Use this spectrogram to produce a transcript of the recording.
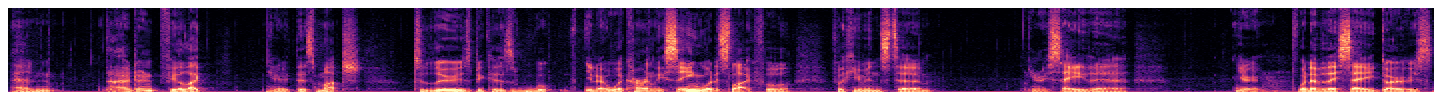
And I don't feel like you know there's much to lose because you know we're currently seeing what it's like for for humans to you know say their you know whatever they say goes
